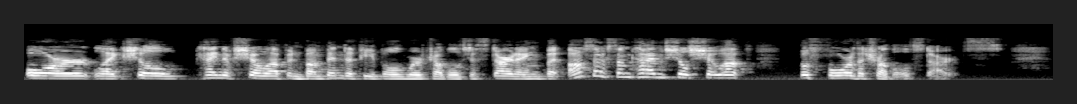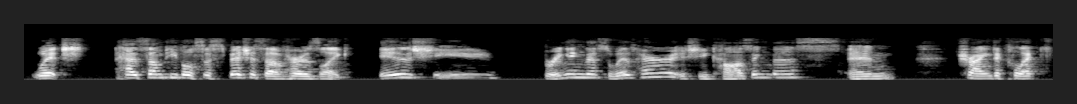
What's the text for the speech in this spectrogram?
Or like she'll kind of show up and bump into people where trouble is just starting, but also sometimes she'll show up before the trouble starts, which has some people suspicious of her as like, is she bringing this with her? Is she causing this and trying to collect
